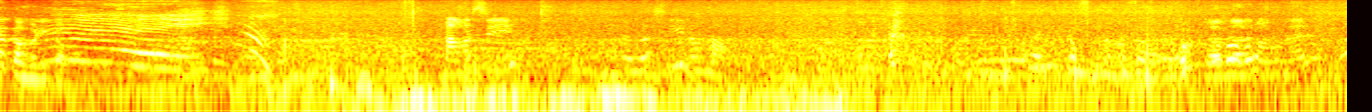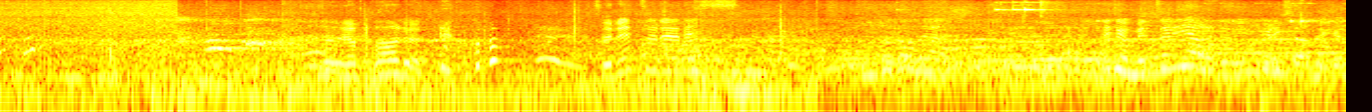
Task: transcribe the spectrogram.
とか無理かも。楽しい？楽しいのはなるほどね。うんやっぱある。ツルツルです。えてかめっちゃリアルでびっくりしたんだけど。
